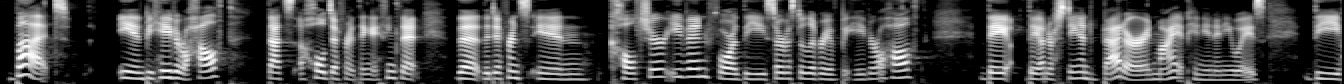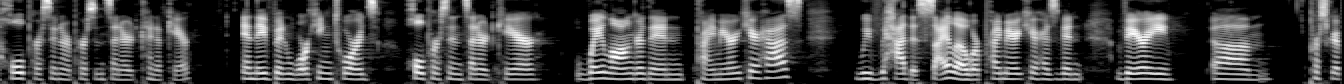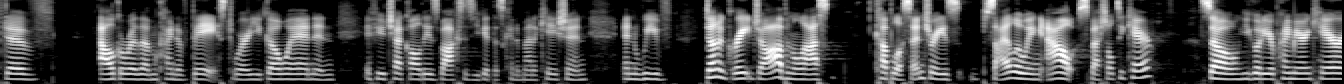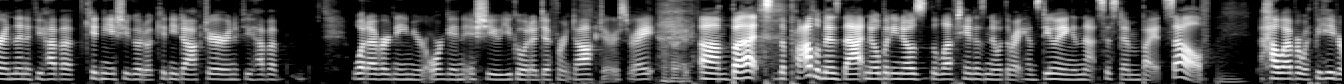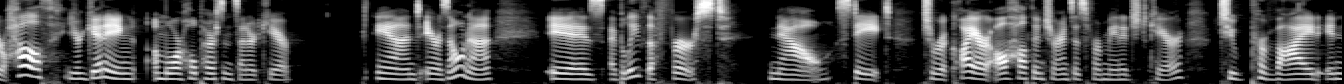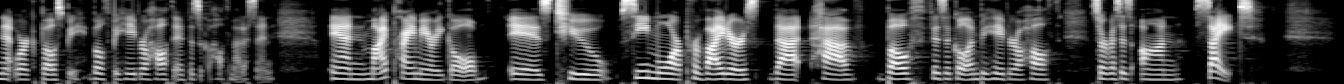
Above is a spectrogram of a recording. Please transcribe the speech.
But in behavioral health, that's a whole different thing. I think that the the difference in culture even for the service delivery of behavioral health, they they understand better in my opinion anyways, the whole person or person-centered kind of care. And they've been working towards whole person-centered care way longer than primary care has. We've had this silo where primary care has been very um, prescriptive algorithm kind of based where you go in and if you check all these boxes you get this kind of medication and we've done a great job in the last couple of centuries siloing out specialty care so you go to your primary care and then if you have a kidney issue go to a kidney doctor and if you have a whatever name your organ issue you go to different doctors right Right. um, but the problem is that nobody knows the left hand doesn't know what the right hand's doing in that system by itself. However, with behavioral health, you're getting a more whole person centered care. And Arizona is, I believe, the first now state to require all health insurances for managed care to provide in network both, both behavioral health and physical health medicine. And my primary goal is to see more providers that have both physical and behavioral health services on site.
